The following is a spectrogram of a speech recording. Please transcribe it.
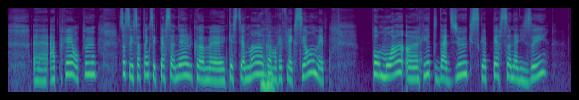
Euh, après, on peut, ça c'est certain que c'est personnel comme euh, questionnement, mhm. comme réflexion, mais pour moi, un rite d'adieu qui serait personnalisé,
